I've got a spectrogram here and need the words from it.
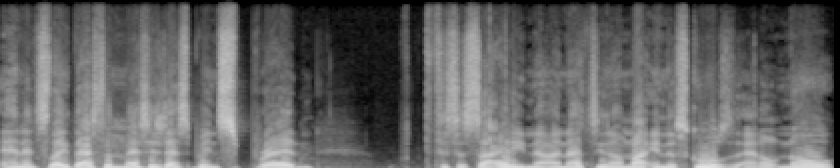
And it's like that's the message that's been spread to society now, and that's you know I'm not in the schools. I don't know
